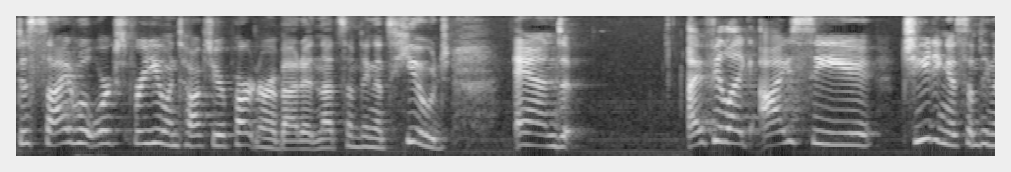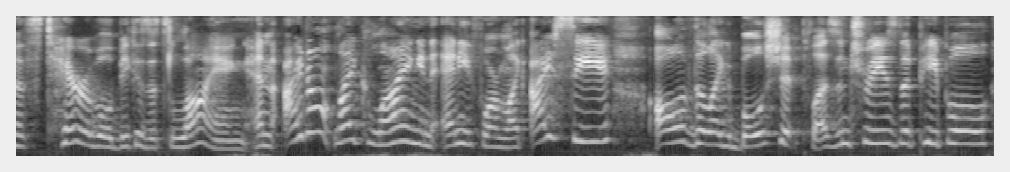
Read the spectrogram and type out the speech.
decide what works for you and talk to your partner about it, and that's something that's huge. And I feel like I see cheating as something that's terrible because it's lying and I don't like lying in any form like I see all of the like bullshit pleasantries that people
